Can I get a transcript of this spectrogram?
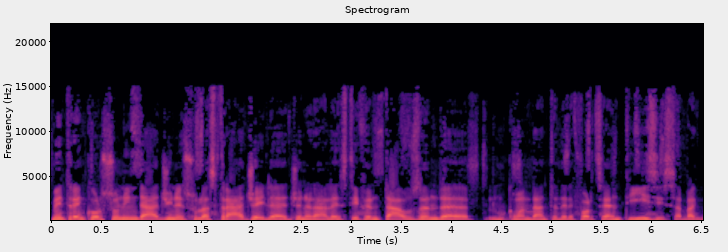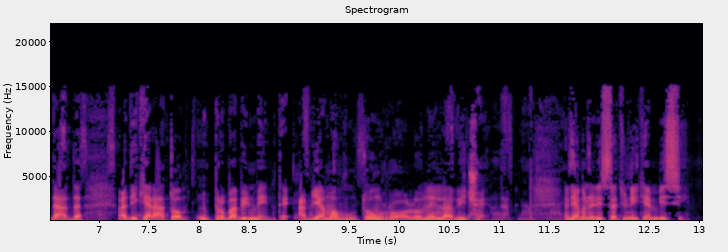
Mentre è in corso un'indagine sulla strage, il generale Stephen Townsend, comandante delle forze anti-ISIS a Baghdad, ha dichiarato probabilmente abbiamo avuto un ruolo nella vicenda. Andiamo negli Stati Uniti, NBC.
